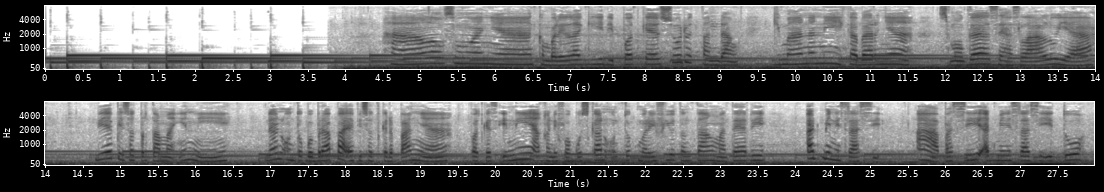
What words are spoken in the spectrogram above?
Halo semuanya, kembali lagi di podcast Sudut Pandang. Gimana nih kabarnya? Semoga sehat selalu ya. Di episode pertama ini dan untuk beberapa episode ke depannya, podcast ini akan difokuskan untuk mereview tentang materi administrasi. Apa sih administrasi itu?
